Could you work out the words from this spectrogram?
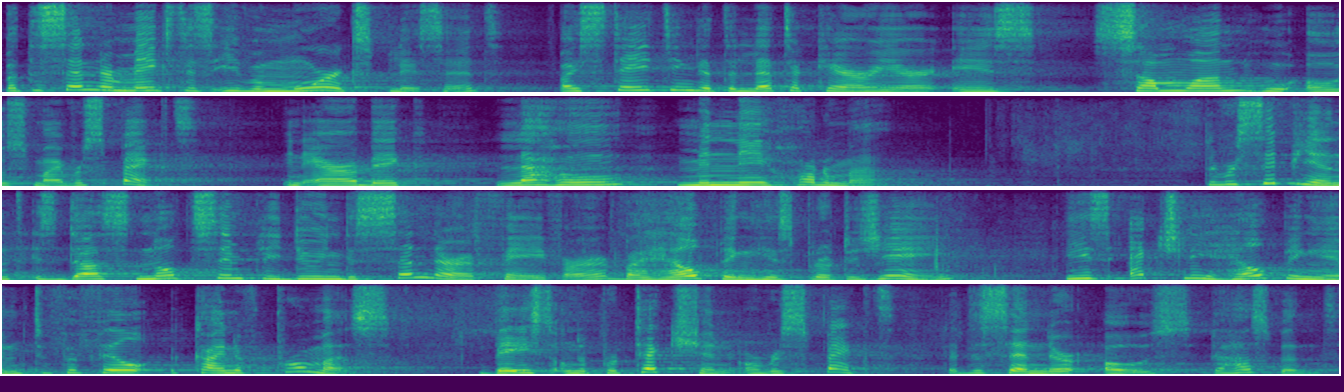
But the sender makes this even more explicit by stating that the letter carrier is someone who owes my respect. In Arabic, lahu minni. The recipient is thus not simply doing the sender a favor by helping his protege, he is actually helping him to fulfill a kind of promise based on the protection or respect that the sender owes the husband.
